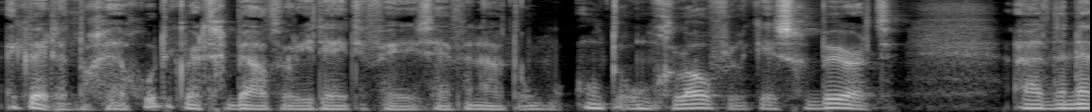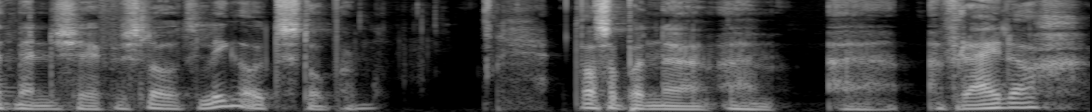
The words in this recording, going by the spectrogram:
ik weet het nog heel goed. Ik werd gebeld door IDTV. Die zei van nou, het, on, het ongelooflijk is gebeurd. Eh, de netmanager heeft besloten Lingo te stoppen. Het was op een, eh, eh, een vrijdag.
